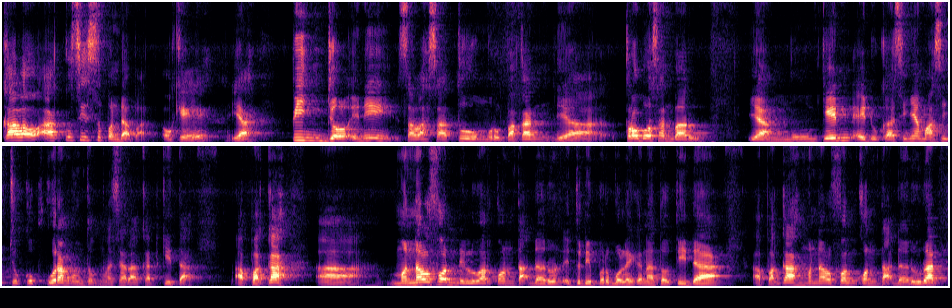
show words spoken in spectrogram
Kalau aku sih sependapat, oke okay, ya pinjol ini salah satu merupakan ya terobosan baru yang mungkin edukasinya masih cukup kurang untuk masyarakat kita Apakah uh, menelpon di luar kontak darurat itu diperbolehkan atau tidak? Apakah menelpon kontak darurat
